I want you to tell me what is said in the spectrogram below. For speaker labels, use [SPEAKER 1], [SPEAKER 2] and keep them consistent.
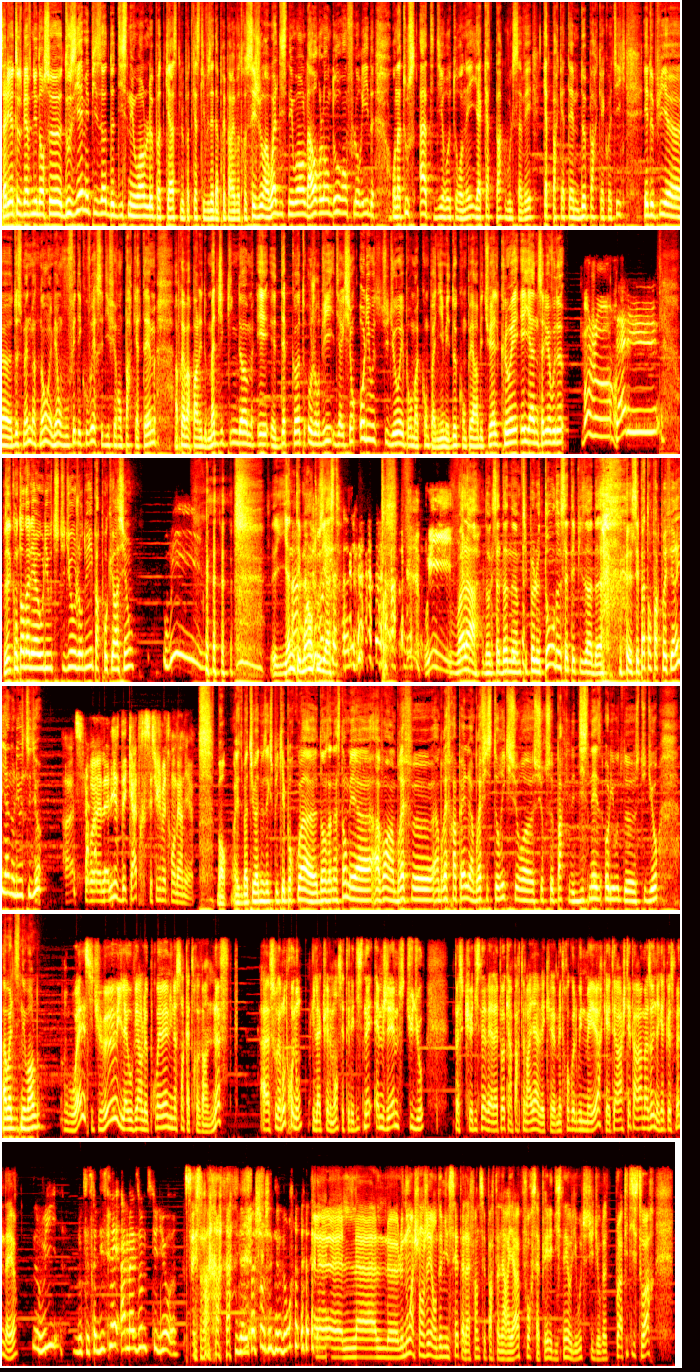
[SPEAKER 1] Salut à tous, bienvenue dans ce douzième épisode de Disney World, le podcast, le podcast qui vous aide à préparer votre séjour à Walt Disney World, à Orlando, en Floride. On a tous hâte d'y retourner. Il y a quatre parcs, vous le savez, quatre parcs à thème, deux parcs aquatiques. Et depuis euh, deux semaines maintenant, eh bien, on vous fait découvrir ces différents parcs à thème. Après avoir parlé de Magic Kingdom et d'Epcot, aujourd'hui, direction Hollywood Studio. Et pour m'accompagner, mes deux compères habituels, Chloé et Yann. Salut à vous deux.
[SPEAKER 2] Bonjour
[SPEAKER 3] Salut
[SPEAKER 1] Vous êtes content d'aller à Hollywood Studio aujourd'hui par procuration?
[SPEAKER 3] Oui
[SPEAKER 1] Yann, t'es moins enthousiaste.
[SPEAKER 2] Oui
[SPEAKER 1] Voilà, donc ça donne un petit peu le ton de cet épisode. c'est pas ton parc préféré, Yann, Hollywood Studio
[SPEAKER 2] Ah, Sur euh, la liste des quatre, c'est celui que je mettrai en dernier.
[SPEAKER 1] Bon, et bah, tu vas nous expliquer pourquoi euh, dans un instant, mais euh, avant un bref, euh, un bref rappel, un bref historique sur, euh, sur ce parc des Disney's Hollywood Studios à Walt Disney World.
[SPEAKER 2] Ouais, si tu veux, il a ouvert le 1er mai 1989 euh, sous un autre nom qu'il a actuellement, c'était les Disney MGM Studios. Parce que Disney avait à l'époque un partenariat avec euh, Metro Goldwyn Mayer, qui a été racheté par Amazon il y a quelques semaines d'ailleurs.
[SPEAKER 3] Oui, donc ce serait Disney Amazon Studio,
[SPEAKER 2] C'est ça.
[SPEAKER 3] s'il n'avait pas changé de nom.
[SPEAKER 2] Euh, la- le, le nom a changé en 2007 à la fin de ce partenariat pour s'appeler les Disney Hollywood Studios. Pour la petite histoire,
